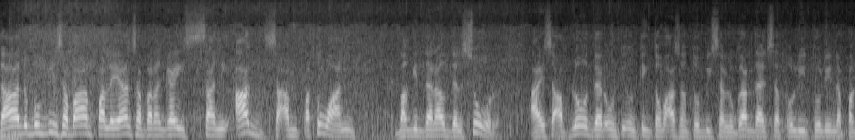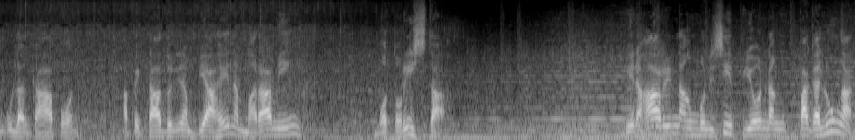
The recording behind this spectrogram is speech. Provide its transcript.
Nalubog din sa baang palayan sa barangay Saniag sa Ampatuan, Maguindanao del Sur. Ay sa uploader, unti-unting tumaas ang tubig sa lugar dahil sa tuloy-tuloy na pag-ulan kahapon. Apektado rin ang biyahe ng maraming motorista. Binaha rin ang munisipyo ng Pagalungan.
